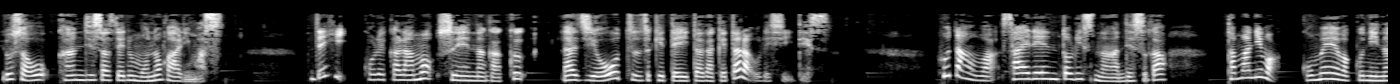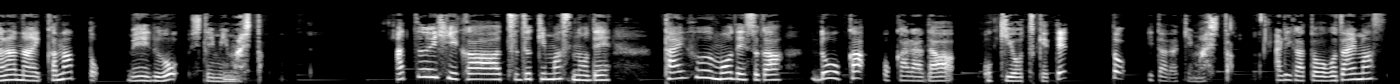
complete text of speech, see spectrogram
良さを感じさせるものがあります。ぜひ、これからも末永くラジオを続けていただけたら嬉しいです。普段はサイレントリスナーですが、たまにはご迷惑にならないかなとメールをしてみました。暑い日が続きますので、台風もですが、どうかお体お気をつけて、といただきました。ありがとうございます。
